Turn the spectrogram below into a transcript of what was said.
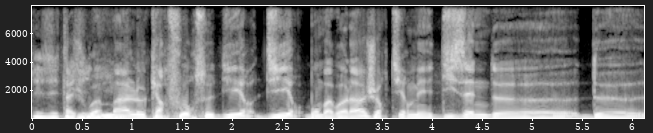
Les Je États-Unis. vois mal Carrefour se dire, dire bon bah voilà, je retire mes dizaines de de,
